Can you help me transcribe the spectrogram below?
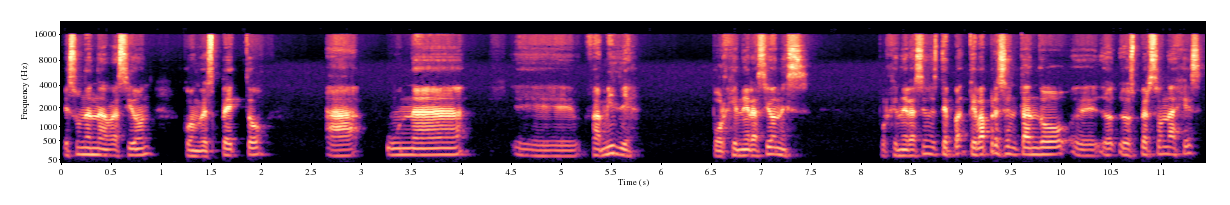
Es una narración con respecto a una familia por generaciones. Por generaciones te, va presentando los personajes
